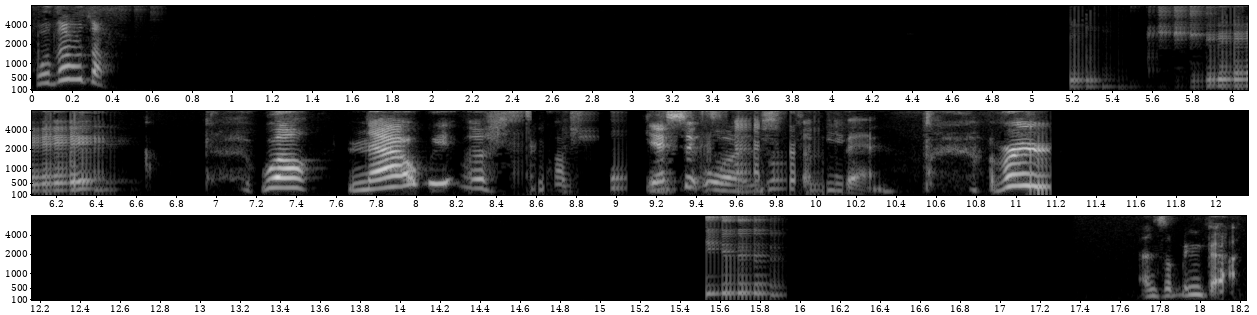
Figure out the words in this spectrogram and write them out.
Well, that was a Jake. Well, now we have a Yes, it was. A very and something bad.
